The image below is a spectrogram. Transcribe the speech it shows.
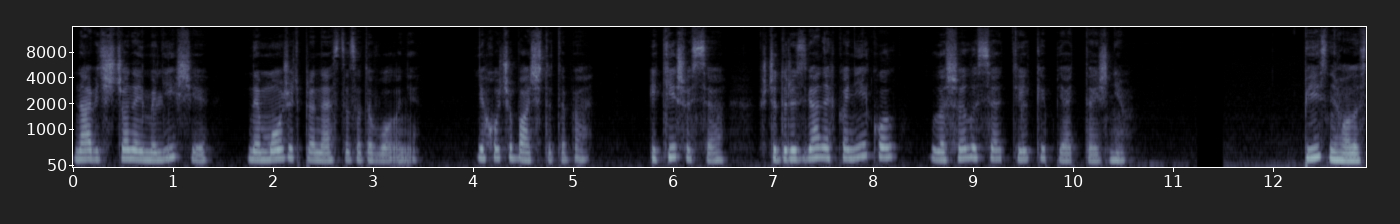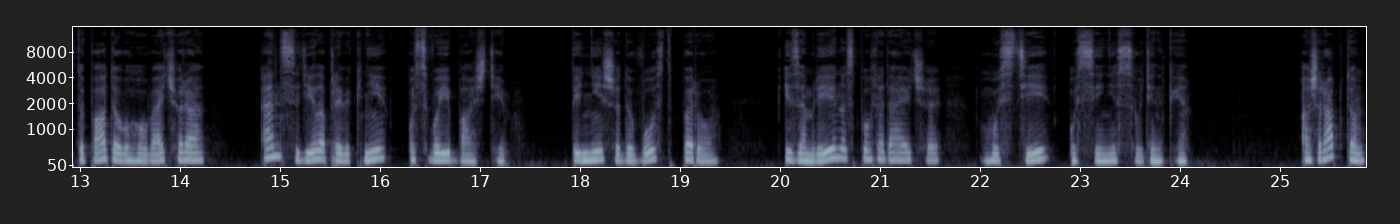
навіть що наймиліші, не можуть принести задоволення. Я хочу бачити тебе і тішуся, що до різдвяних канікул лишилося тільки п'ять тижнів. Пізнього листопадового вечора Ен сиділа при вікні у своїй башті, піднісши до вуст перо і замріяно споглядаючи густі осінні сутінки. Аж раптом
